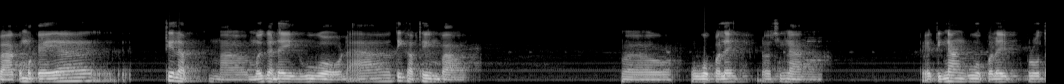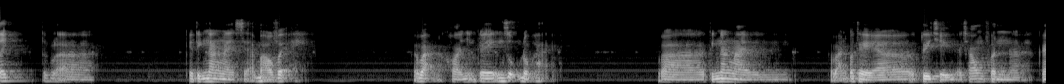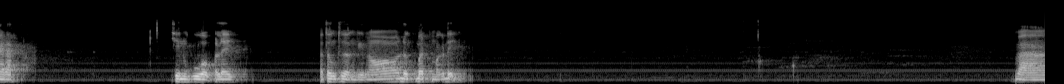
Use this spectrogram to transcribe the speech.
và có một cái ờ, thiết lập mà mới gần đây Google đã tích hợp thêm vào, uh, Google Play. Đó chính là cái tính năng Google Play Protect tức là cái tính năng này sẽ bảo vệ các bạn khỏi những cái ứng dụng độc hại. Và tính năng này các bạn có thể uh, tùy chỉnh ở trong phần uh, cài đặt trên Google Play. Và thông thường thì nó được bật mặc định.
